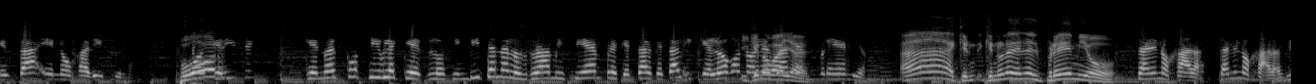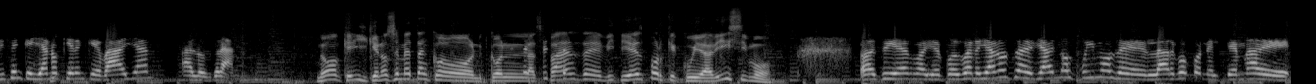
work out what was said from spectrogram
está enojadísimo. ¿Por? Porque dicen que no es posible que los inviten a los Grammy siempre, que tal, que tal, y que luego no que no les vayan. el premio. Ah, que, que no le den el premio. Están enojadas, están enojadas. Dicen que ya no quieren que vayan a los Grammy. No, que, y que no se metan con, con las fans de BTS porque cuidadísimo. Así es, Roger. Pues bueno, ya nos, ya nos fuimos de largo con el tema de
